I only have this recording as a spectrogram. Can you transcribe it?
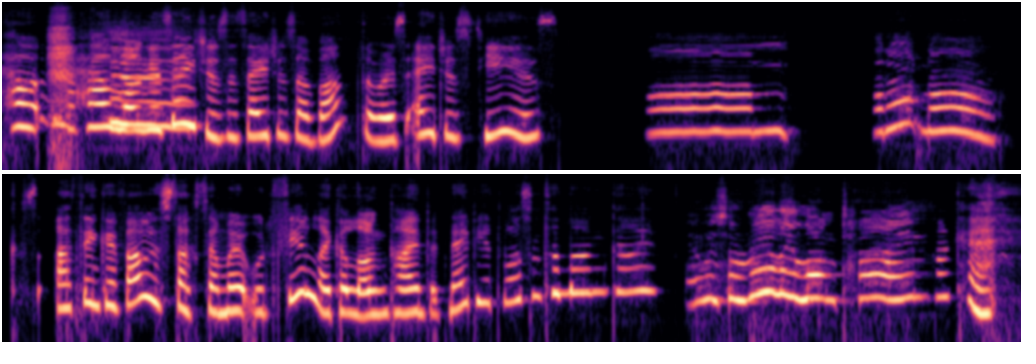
How how long is ages? Is ages a month or is ages years? Um, I don't know. Because I think if I was stuck somewhere, it would feel like a long time, but maybe it wasn't a long time. It was a really long time. Okay.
